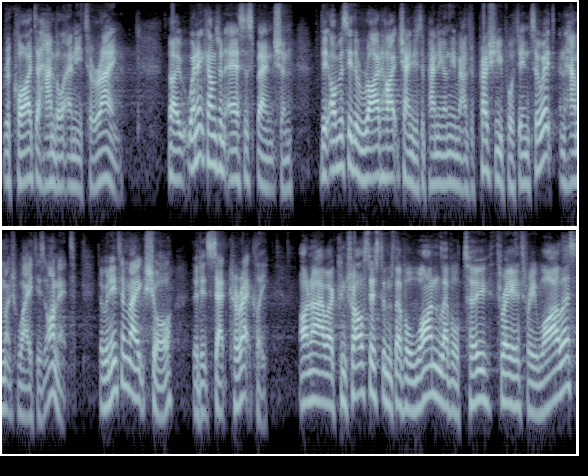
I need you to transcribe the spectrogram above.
required to handle any terrain. So when it comes to an air suspension, the, obviously the ride height changes depending on the amount of pressure you put into it and how much weight is on it. So we need to make sure that it's set correctly. On our control systems level one, level two, three and three wireless,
